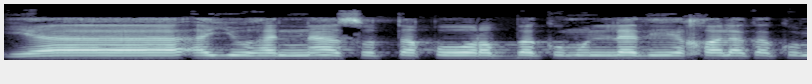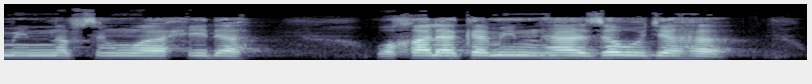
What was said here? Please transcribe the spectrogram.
يا أيها الناس اتقوا ربكم الذي خلقكم من نفس واحدة وخلق منها زوجها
